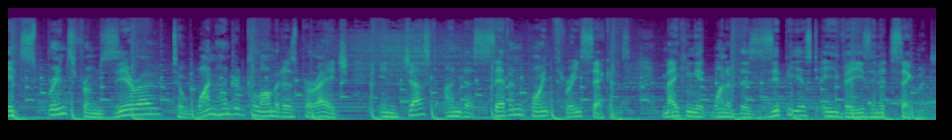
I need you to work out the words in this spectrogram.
It sprints from 0 to 100 kilometers per h in just under 7.3 seconds, making it one of the zippiest EVs in its segment.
